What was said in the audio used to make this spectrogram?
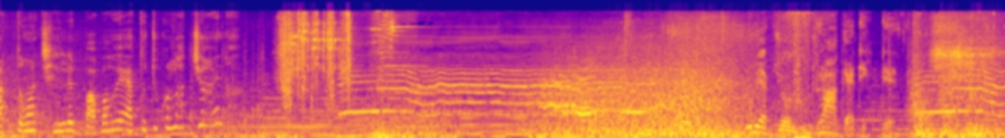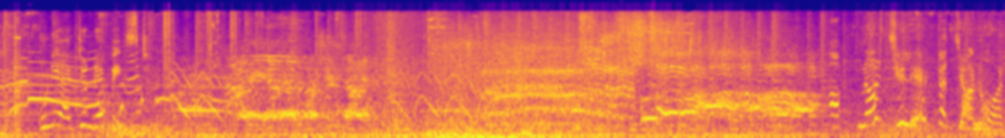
আর তোমার ছেলের বাবা হয়ে এতটুকু লজ্জা হয় না? উনি একজন ড্রাগ অ্যাডিক্টেড উনি একজন রেপিস্ট আপনার ছেলে একটা জানোয়ার।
